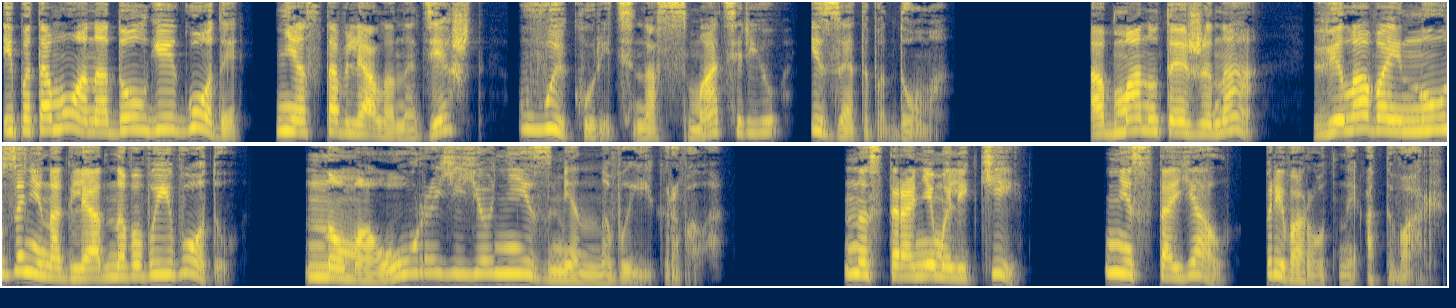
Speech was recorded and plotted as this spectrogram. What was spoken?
И потому она долгие годы не оставляла надежд выкурить нас с матерью из этого дома. Обманутая жена вела войну за ненаглядного воеводу, но Маура ее неизменно выигрывала. На стороне Маляки не стоял приворотный отвар.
